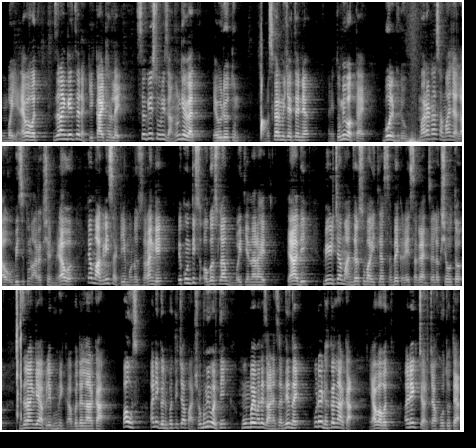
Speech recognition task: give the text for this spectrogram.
मुंबई येण्याबाबत जरांगेचं नक्की काय ठरलंय? सगळी स्टोरी जाणून घेऊयात या व्हिडिओतून. नमस्कार मी चैतन्य आणि तुम्ही बघताय बोल भिडू. मराठा समाजाला ओबीसीतून आरक्षण मिळावं या मागणीसाठी मनोज जरांगे एकोणतीस ऑगस्टला मुंबईत येणार आहेत. त्याआधी बीडच्या मांजरसुबा इथल्या सभेकडे सगळ्यांचं लक्ष होतं. जरांगे आपली भूमिका बदलणार का? पाऊस आणि गणपतीच्या पार्श्वभूमीवरती मुंबईमध्ये जाण्याचा निर्णय पुढे ढकलणार का? याबाबत अनेक चर्चा होत होत्या.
